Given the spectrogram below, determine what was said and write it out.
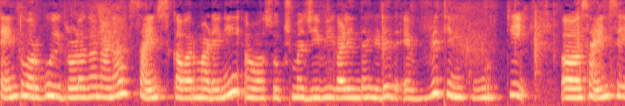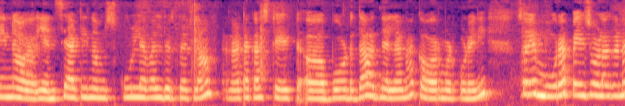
ಟೆಂತ್ವರೆಗೂ ಇದ್ರೊಳಗೆ ನಾನು ಸೈನ್ಸ್ ಕವರ್ ಮಾಡೇನಿ. ಸೂಕ್ಷ್ಮ ಜೀವಿಗಳಿಂದ ಹಿಡಿದು ಎವ್ರಿಥಿಂಗ್ ಪೂರ್ತಿ ಸೈನ್ಸ್ ಏನು ಎನ್ ಸಿ ಆರ್ ಟಿ ನಮ್ಮ ಸ್ಕೂಲ್ ಲೆವೆಲ್ದು ಇರ್ತೈತಲ್ಲ ಕರ್ನಾಟಕ ಸ್ಟೇಟ್ ಬೋರ್ಡ್ದ ಅದನ್ನೆಲ್ಲ ನಾನು ಕವರ್ ಮಾಡ್ಕೊಂಡೇನಿ. ಸೊ ಇಲ್ಲಿ ಮೂರ ಪೇಜ್ ಒಳಗನ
